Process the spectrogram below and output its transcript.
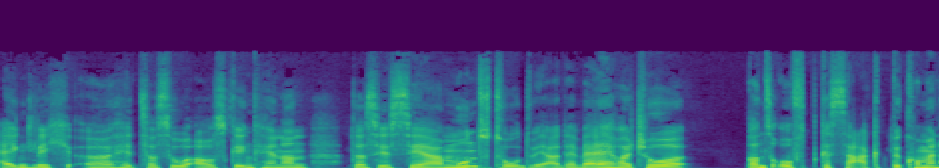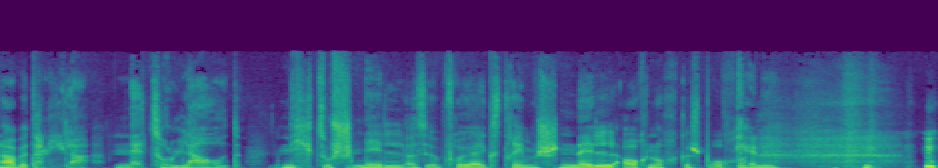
eigentlich äh, hätte es so ausgehen können, dass ich sehr mundtot werde, weil ich halt schon ganz oft gesagt bekommen habe, Daniela, nicht so laut, nicht so schnell. Also ich habe früher extrem schnell auch noch gesprochen. Kenn.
